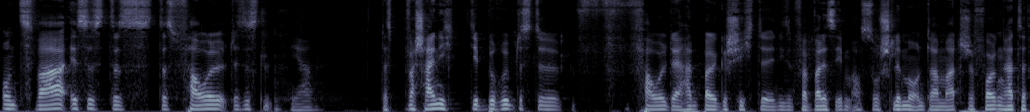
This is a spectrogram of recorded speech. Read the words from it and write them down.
Und zwar ist es das, das Foul, das ist, ja, das wahrscheinlich die berühmteste Foul der Handballgeschichte in diesem Fall, weil es eben auch so schlimme und dramatische Folgen hatte.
